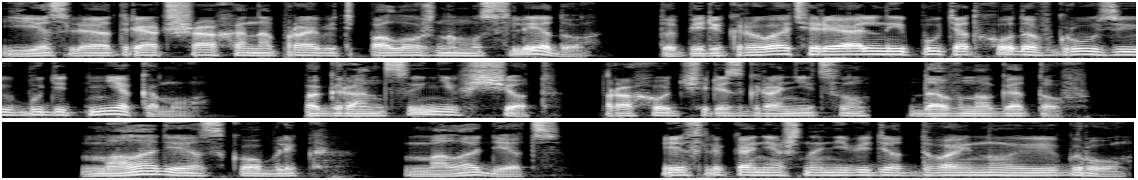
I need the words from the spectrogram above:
Если отряд Шаха направить по ложному следу, то перекрывать реальный путь отхода в Грузию будет некому. Погранцы не в счет, проход через границу давно готов. Молодец, Коблик, молодец. Если, конечно, не ведет двойную игру.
